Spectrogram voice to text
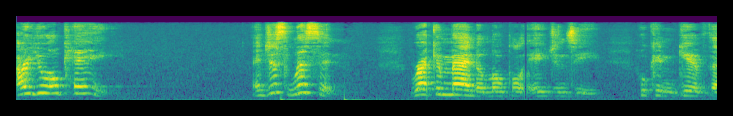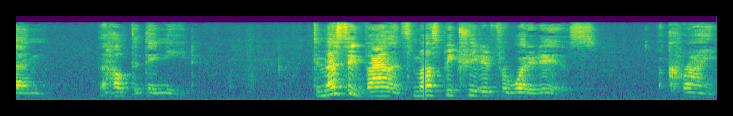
"Are you okay?" And just listen. Recommend a local agency who can give them the help that they need. Domestic violence must be treated for what it is, a crime.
